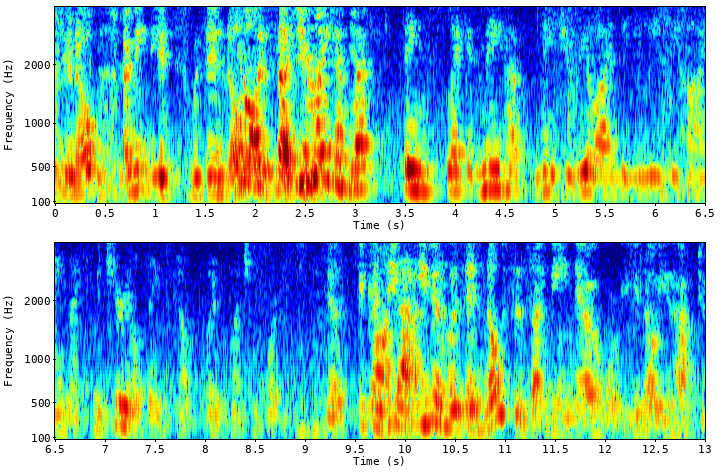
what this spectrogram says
you know? I mean, it's within It's you know, gnosis that you you're. might have left things, like it may have made you realize that you leave behind, like material things don't put as much importance. Because on e- that. even within gnosis, I mean, uh, you know, you have to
